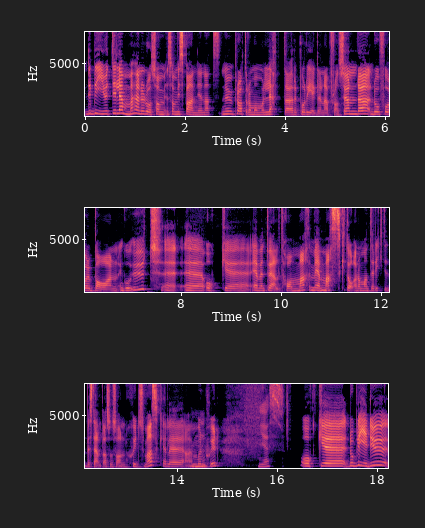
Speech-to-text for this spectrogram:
det blir ju ett dilemma här nu då som, som i Spanien att nu pratar de om att lätta på reglerna från söndag, då får barn gå ut eh, eh och eh, eventuellt ha ma med mask då, de har inte riktigt bestämt, alltså sån skyddsmask eller mm. munskydd. Yes. Och eh, då blir det ju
